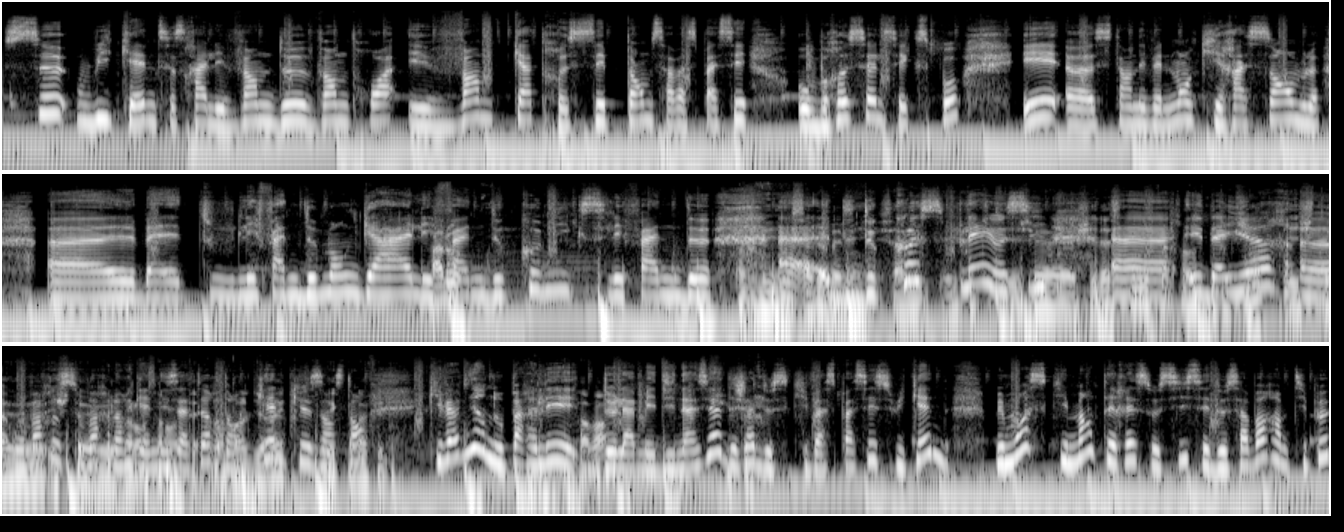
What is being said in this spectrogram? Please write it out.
ce week-end. Ce sera les 22, 23 et 24 septembre. Ça va se passer au Brussels Expo. Et euh, c'est un événement qui rassemble euh, ben, tous les fans de manga, les fans de comics, les fans de, euh, de, cosplay aussi. et d'ailleurs, on va recevoir l'organisateur dans, quelques instants qui va venir nous parler de la Médinasia, déjà de ce qui va se passer ce week-end. Mais moi, ce qui m'intéresse aussi, c'est de savoir un petit peu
